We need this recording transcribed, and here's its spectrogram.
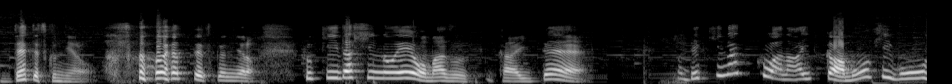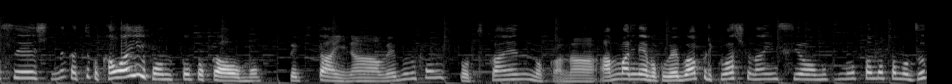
どうやって作んねやろ？どうやって作んねやろ？吹き出しの絵をまず描いて、できなくはないか。文字合成し、なんかちょっと可愛いフォントとかを持ってきたいな。ウェブフォント使えんのかなあんまりね、僕ウェブアプリ詳しくないんですよ。もともともずっ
